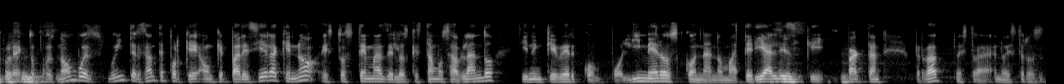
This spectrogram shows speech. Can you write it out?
Correcto, pues no, pues muy interesante porque aunque pareciera que no, estos temas de los que estamos hablando tienen que ver con polímeros, con nanomateriales que impactan, ¿verdad? Nuestra, nuestros,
